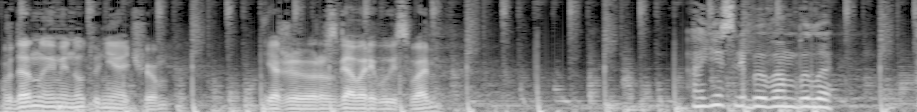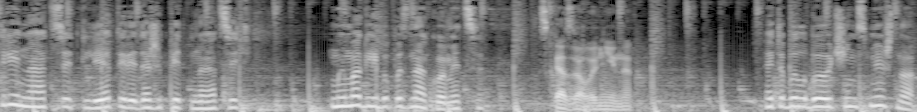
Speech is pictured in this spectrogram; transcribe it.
В данную минуту ни о чем. Я же разговариваю с вами. А если бы вам было 13 лет или даже 15, мы могли бы познакомиться, сказала Нина. Это было бы очень смешно.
